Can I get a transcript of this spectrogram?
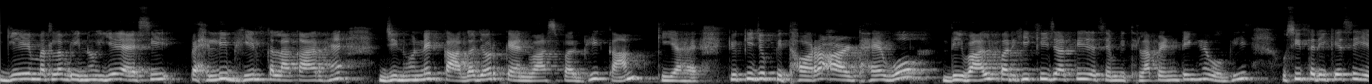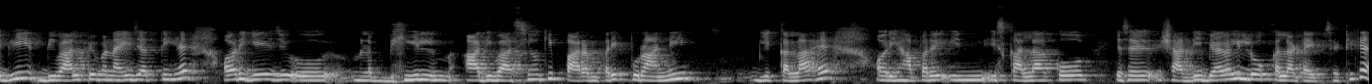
ये मतलब इन्हों, ये ऐसी पहली भील कलाकार हैं जिन्होंने कागज़ और कैनवास पर भी काम किया है, क्योंकि जो पिथौरा आर्ट है वो दीवार पर ही की जाती है, जैसे मिथिला पेंटिंग है वो भी उसी तरीके से ये भी दीवार पे बनाई जाती है। और ये जो मतलब भील आदिवासियों की पारंपरिक पुरानी ये कला है, और यहाँ पर इन, इस कला को जैसे शादी ब्याह ही लोक कला टाइप से, ठीक है?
